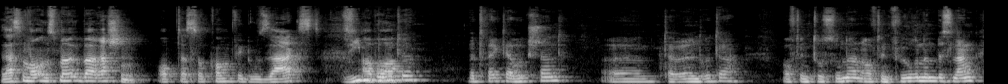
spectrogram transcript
lassen wir uns mal überraschen, ob das so kommt, wie du sagst. Sieben aber Punkte beträgt der Rückstand äh, Tabellendritter auf den Tosunern, auf den Führenden bislang.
